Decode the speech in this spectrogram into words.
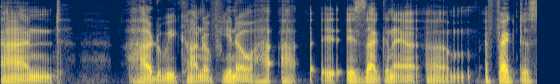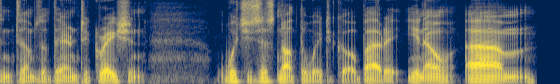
And how do we kind of, you know, is that going to um, affect us in terms of their integration? Which is just not the way to go about it, you know. Um,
